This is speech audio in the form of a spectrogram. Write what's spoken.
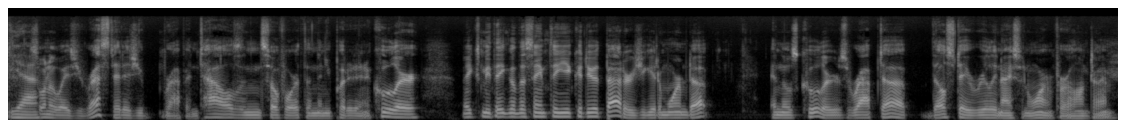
Yeah. So one of the ways you rest it is you wrap in towels and so forth, and then you put it in a cooler. Makes me think of the same thing you could do with batteries. You get them warmed up, and those coolers wrapped up, they'll stay really nice and warm for a long time.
